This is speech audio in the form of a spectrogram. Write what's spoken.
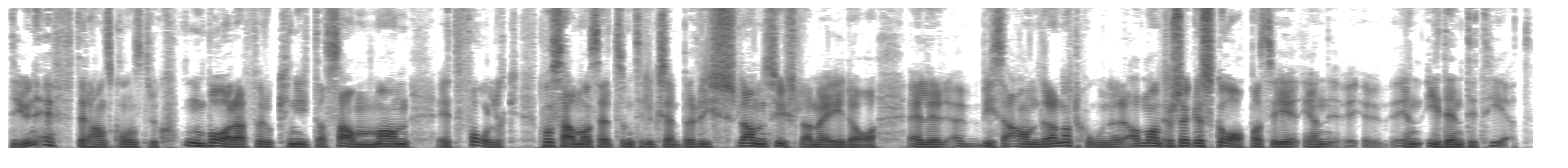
Det är ju en efterhandskonstruktion bara för att knyta samman ett folk på samma sätt som till exempel Ryssland sysslar med idag eller eh, vissa andra nationer. Att man försöker skapa sig en, en identitet.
